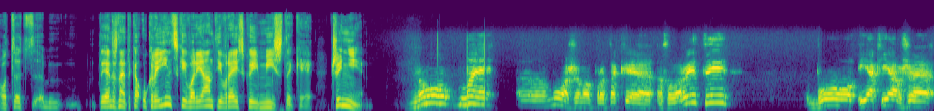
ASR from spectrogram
От я не знаю, така український варіант єврейської містики, чи ні? Ну, ми е, можемо про таке говорити, бо як я вже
